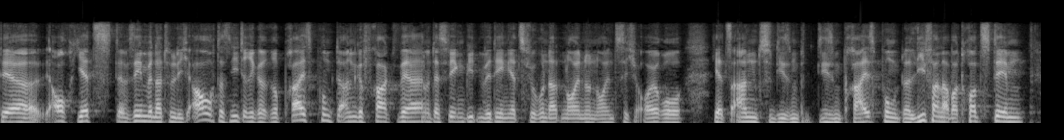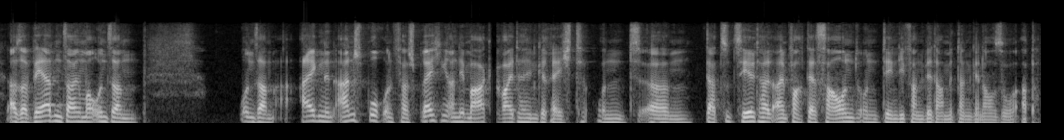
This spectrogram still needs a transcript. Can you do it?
der auch jetzt, da sehen wir natürlich auch, dass niedrigere Preispunkte angefragt werden und deswegen bieten wir den jetzt für 199 Euro jetzt an zu diesem, diesem Preispunkt, liefern aber trotzdem, also werden, sagen wir mal, unserem unserem eigenen Anspruch und Versprechen an die Marke weiterhin gerecht. Und ähm, dazu zählt halt einfach der Sound und den liefern wir damit dann genauso ab.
